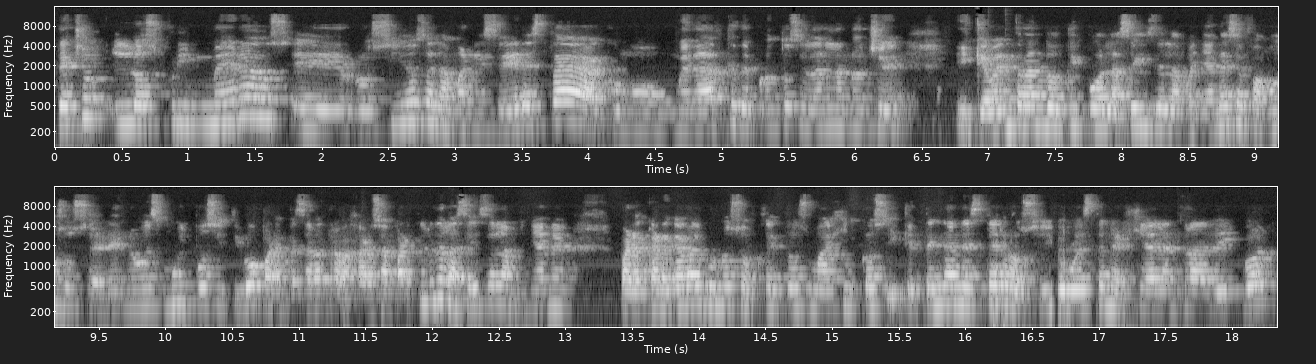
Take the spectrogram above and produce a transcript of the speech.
De hecho, los primeros eh, rocíos del amanecer, esta como humedad que de pronto se da en la noche y que va entrando tipo las 6 de la mañana, ese famoso sereno, es muy positivo para empezar a trabajar. O sea, a partir de las 6 de la mañana, para cargar algunos objetos mágicos y que tengan este rocío o esta energía a la entrada de Igor,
